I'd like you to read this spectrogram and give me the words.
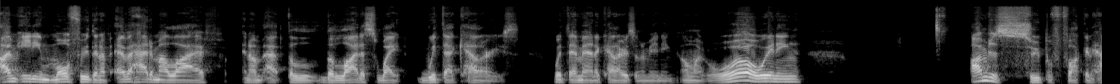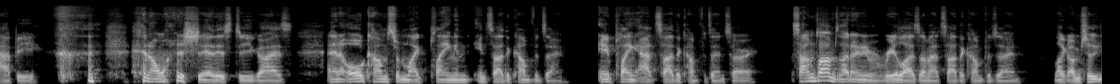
I'm eating more food than I've ever had in my life, and I'm at the the lightest weight with that calories, with the amount of calories that I'm eating. I'm like, whoa, winning. I'm just super fucking happy, and I want to share this to you guys. And it all comes from like playing in, inside the comfort zone and playing outside the comfort zone. Sorry sometimes I don't even realize I'm outside the comfort zone. Like I'm so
